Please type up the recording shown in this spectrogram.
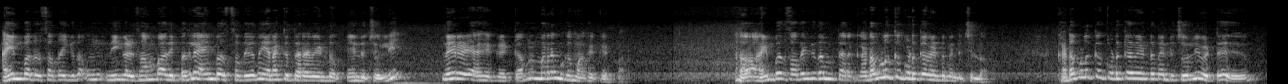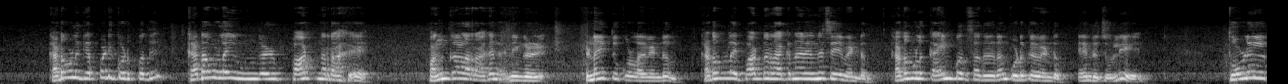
ஐம்பது சதவீதம் உங்- நீங்கள் சம்பாதிப்பதில் ஐம்பது சதவீதம் எனக்கு தர வேண்டும் என்று சொல்லி நேரடியாக கேட்காமல் மறைமுகமாக கேட்பார். அதாவது ஐம்பது சதவீதம் தர கடவுளுக்கு கொடுக்க வேண்டும் என்று சொல்லும் கடவுளுக்கு கொடுக்க வேண்டும் என்று சொல்லிவிட்டு கடவுளுக்கு எப்படி கொடுப்பது? கடவுளை உங்கள் பார்ட்னராக பங்காளராக நீங்கள் இணைத்து கொள்ள வேண்டும். கடவுளை பார்ட்னராக்கினால் என்ன செய்ய வேண்டும்? கடவுளுக்கு ஐம்பது சதவீதம் கொடுக்க வேண்டும் என்று சொல்லி தொழில்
